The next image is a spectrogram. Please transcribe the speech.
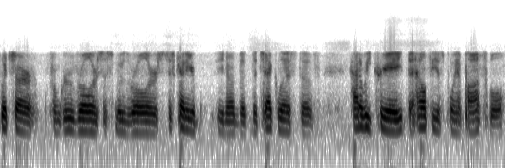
switch our from groove rollers to smooth rollers, just kind of your, you know, the, the checklist of how do we create the healthiest plant possible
